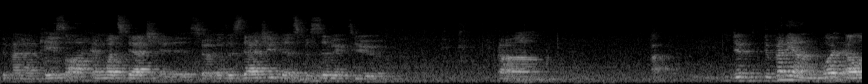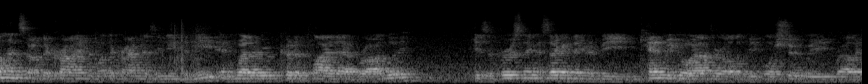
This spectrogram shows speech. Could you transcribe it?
depending on case law and what statute it is. So if it's a statute that's specific to, um, depending on what elements of the crime and what the crime is you need to meet, and whether it could apply that broadly, is the first thing. The second thing would be, can we go after all the people, should we, probably,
